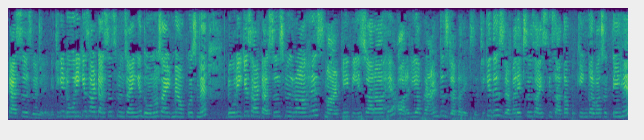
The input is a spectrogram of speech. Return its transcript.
टैसल्स में मिलेंगे। ठीक है, डोरी के साथ टैसल्स मिल जाएँगे। दोनों साइड में आपको इसमें डोरी के साथ टैसल्स मिल रहा है, स्मार्टली पीस जा रहा है और Alia brand this double XL, ठीक है, दिस डबल एक्सल साइज़ के साथ आप बुकिंग करवा सकते हैं।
